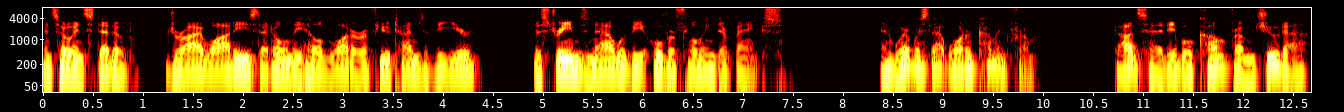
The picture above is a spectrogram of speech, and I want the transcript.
And so instead of dry wadis that only held water a few times of the year, the streams now would be overflowing their banks. And where was that water coming from? God said, It will come from Judah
